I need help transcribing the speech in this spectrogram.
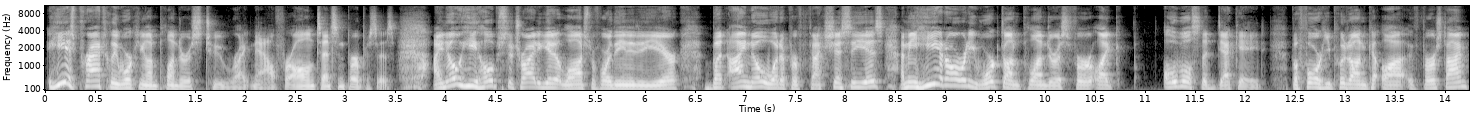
he is practically working on Plunderous 2 right now for all intents and purposes. I know he hopes to try to get it launched before the end of the year, but I know what a perfection he is. I mean, he had already worked on Plunderous for like almost a decade before he put it on uh, first time.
